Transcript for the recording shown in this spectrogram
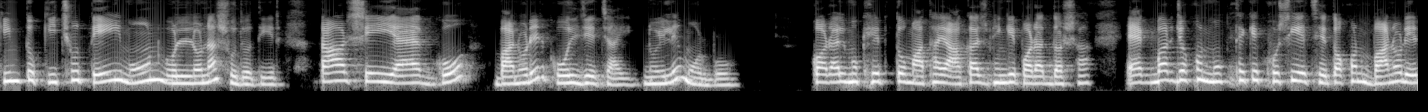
কিন্তু কিছুতেই মন গড়ল না সুদতির। তার সেই এক গো বানরের কলজে চাই, নইলে মরব। করাল মুখের তো মাথায় আকাশ ভেঙে পড়ার দশা। একবার যখন মুখ থেকে খসিয়েছে, তখন বানরের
